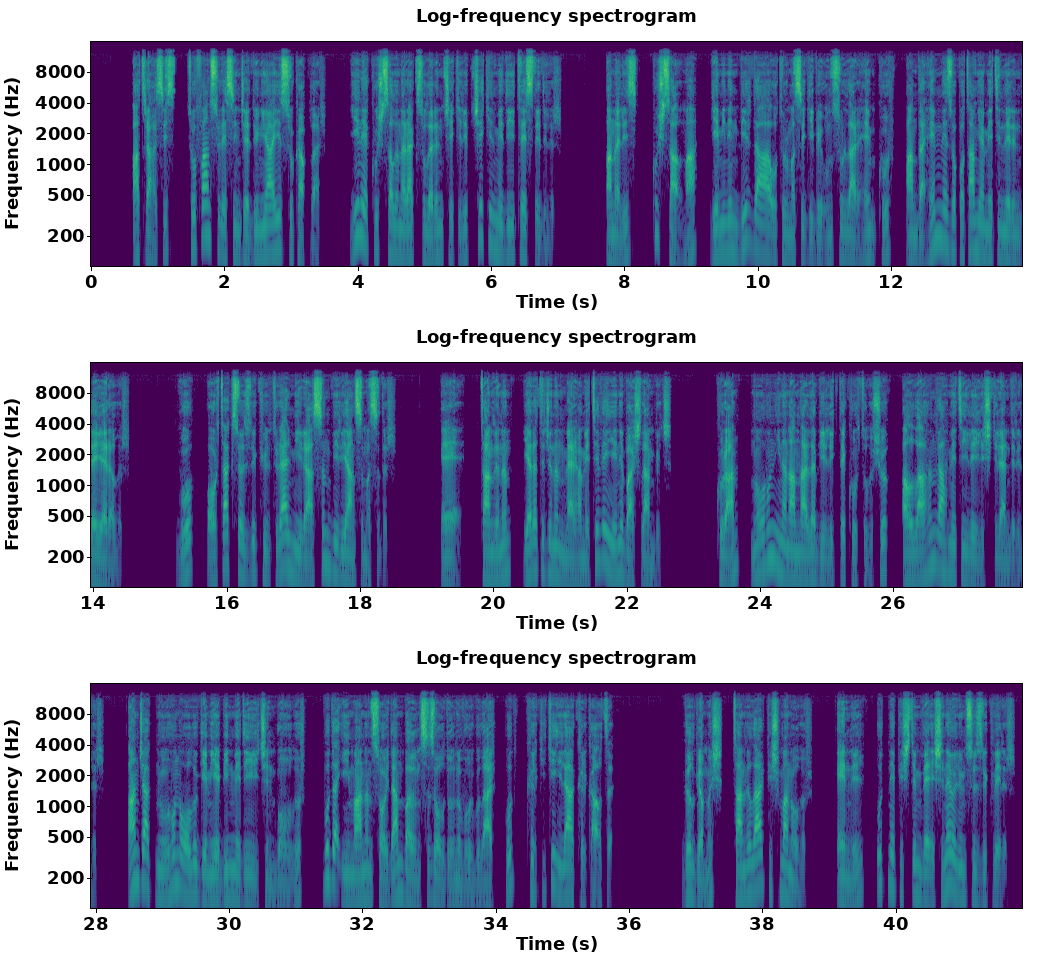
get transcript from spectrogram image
Atrahasis, tufan süresince dünyayı su kaplar. Yine kuş salınarak suların çekilip çekilmediği test edilir. Analiz, kuş salma, geminin bir dağa oturması gibi unsurlar hem Kur, anda hem Mezopotamya metinlerinde yer alır. Bu, ortak sözlü kültürel mirasın bir yansımasıdır. E. Tanrı'nın, yaratıcının merhameti ve yeni başlangıç. Kur'an, Nuh'un inananlarla birlikte kurtuluşu, Allah'ın rahmetiyle ilişkilendirilir. Ancak Nuh'un oğlu gemiye binmediği için boğulur, bu da imanın soydan bağımsız olduğunu vurgular. Hud, 42 ila 46. Gılgamış, tanrılar pişman olur. Enlil, Utnepiştim ve eşine ölümsüzlük verir.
